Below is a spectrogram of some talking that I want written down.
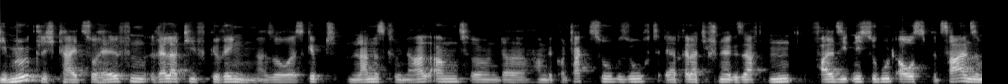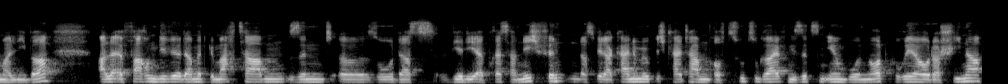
die Möglichkeit zu helfen relativ gering. Also es gibt ein Landeskriminalamt, und da haben wir Kontakt zugesucht. Der hat relativ schnell gesagt, hm, Fall sieht nicht so gut aus, bezahlen Sie mal lieber. Alle Erfahrungen, die wir damit gemacht haben, sind äh, so, dass wir die Erpresser nicht finden, dass wir da keine Möglichkeit haben, darauf zuzugreifen. Die sitzen irgendwo in Nordkorea oder China.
